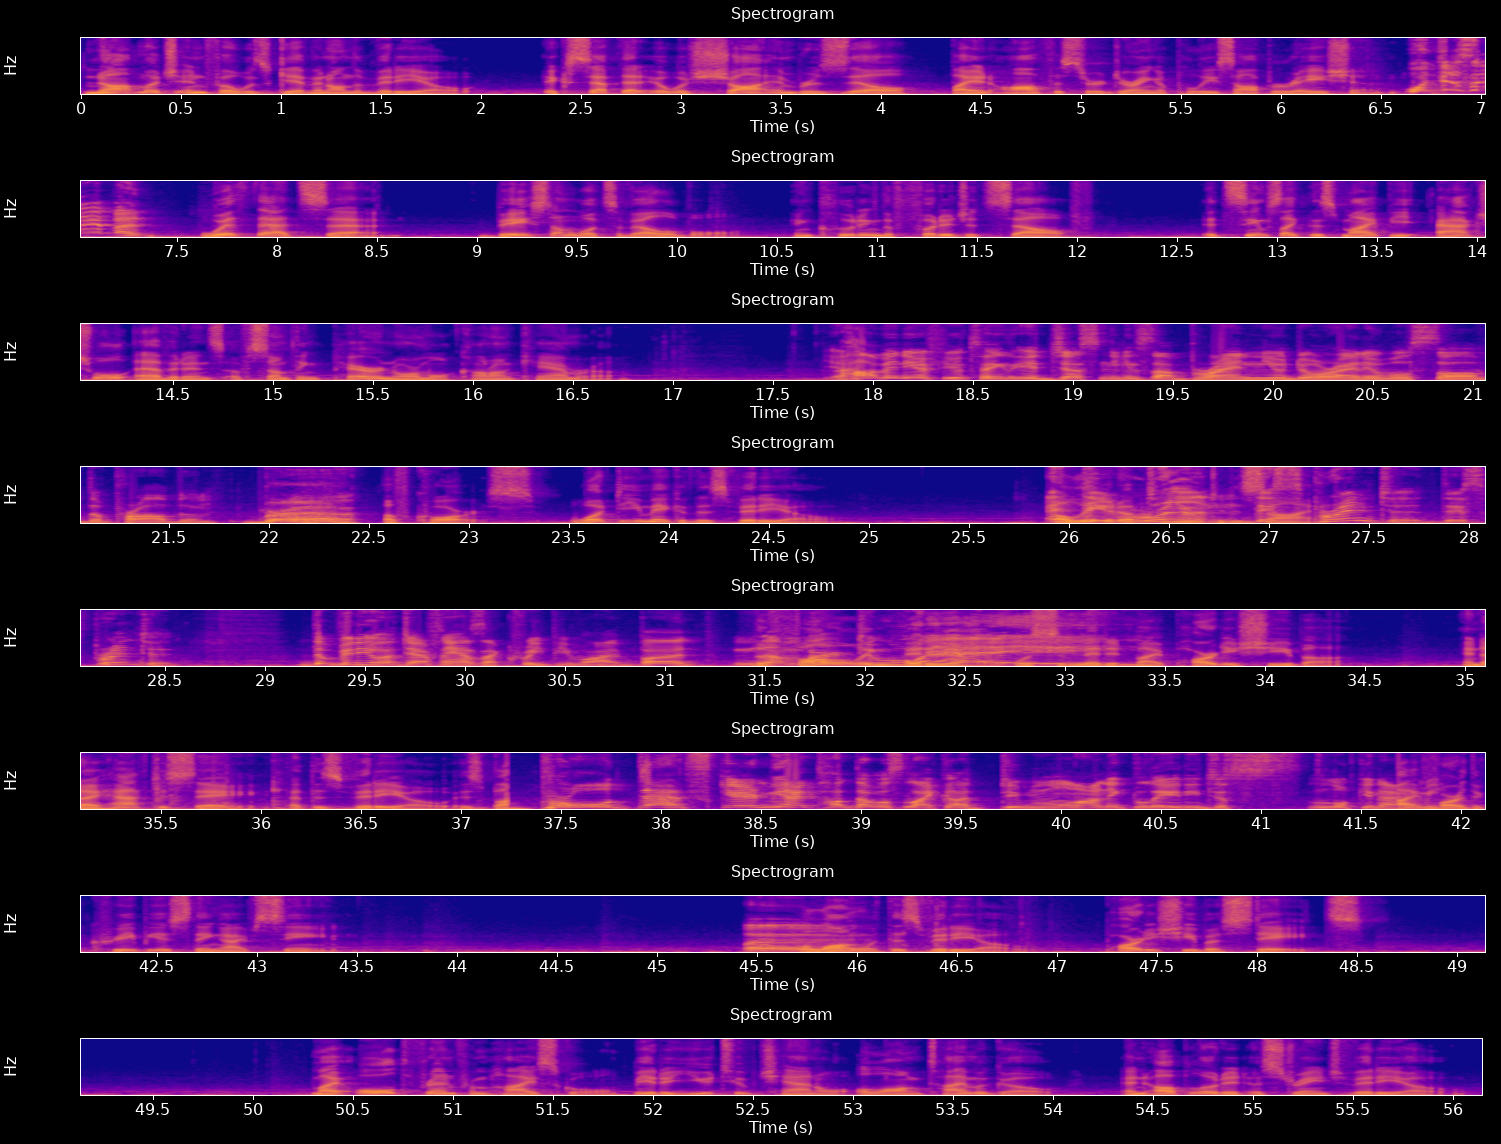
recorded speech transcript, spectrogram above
Not much info was given on the video, except that it was shot in Brazil by an officer during a police operation. What just happened? With that said, based on what's available, including the footage itself, it seems like this might be actual evidence of something paranormal caught on camera. How many of you think it just needs a brand new door and it will solve the problem? Bruh. Of course, what do you make of this video? And I'll leave they it up to you to decide. They sprinted. They sprinted. The video definitely has a creepy vibe, but The number following two, video hey! was submitted by Party Shiba, and I have to say that this video is by Bro, that scared me. I thought that was like a demonic lady just looking at by me. far the creepiest thing I've seen. Hey. Along with this video, Party Shiba states, My old friend from high school made a YouTube channel a long time ago and uploaded a strange video.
